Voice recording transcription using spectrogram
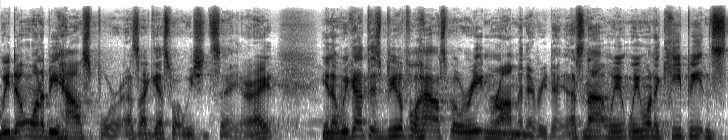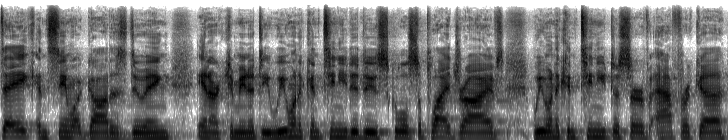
We don't want to be house poor, as I guess what we should say, all right? You know, we got this beautiful house, but we're eating ramen every day. That's not, we, we want to keep eating steak and seeing what God is doing in our community. We want to continue to do school supply drives. We want to continue to serve Africa.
